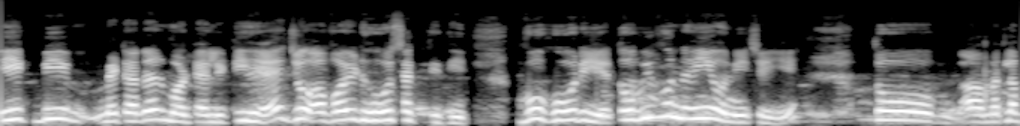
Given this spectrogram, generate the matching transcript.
एक भी मेटरनल मोर्टेलिटी है जो अवॉइड हो सकती थी वो हो रही है तो भी वो नहीं होनी चाहिए। तो आ, मतलब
